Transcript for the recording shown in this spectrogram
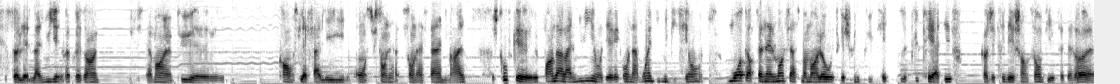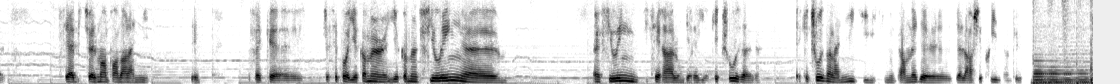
c'est ça, la nuit représente justement un peu euh, quand on se laisse aller, on suit son, son instinct animal. Je trouve que pendant la nuit, on dirait qu'on a moins d'inhibition. Moi, personnellement, c'est à ce moment-là où est-ce que je suis le plus, le plus créatif quand j'écris des chansons, puis etc c'est habituellement pendant la nuit. Fait que je sais pas, il y a comme un il y a comme un feeling euh, un feeling viscéral, on dirait. Il y a quelque chose euh, il y a quelque chose dans la nuit qui, nous permet de lâcher prise un peu.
